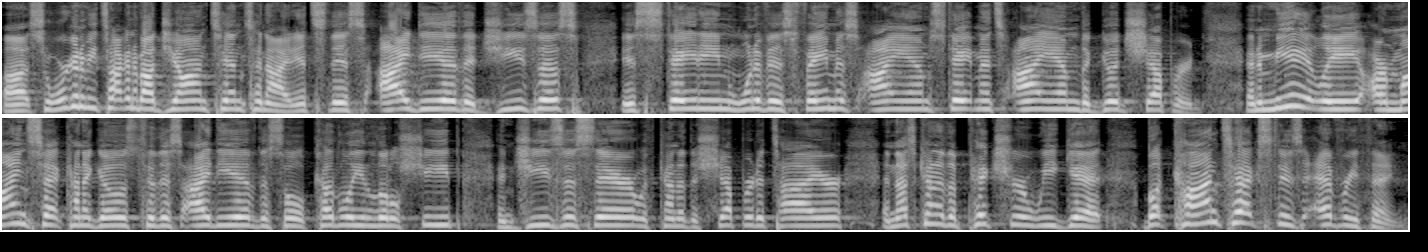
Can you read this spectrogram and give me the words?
Uh, so, we're going to be talking about John 10 tonight. It's this idea that Jesus is stating one of his famous I am statements I am the good shepherd. And immediately, our mindset kind of goes to this idea of this little cuddly little sheep and Jesus there with kind of the shepherd attire. And that's kind of the picture we get. But context is everything.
